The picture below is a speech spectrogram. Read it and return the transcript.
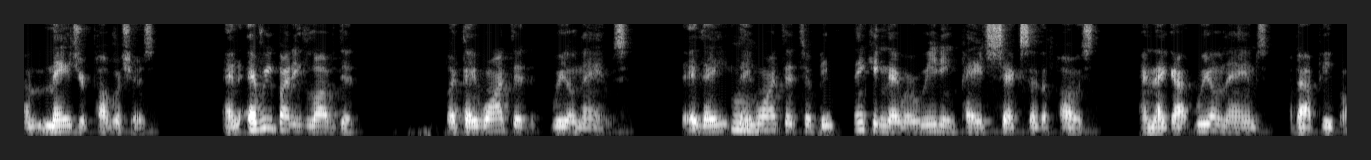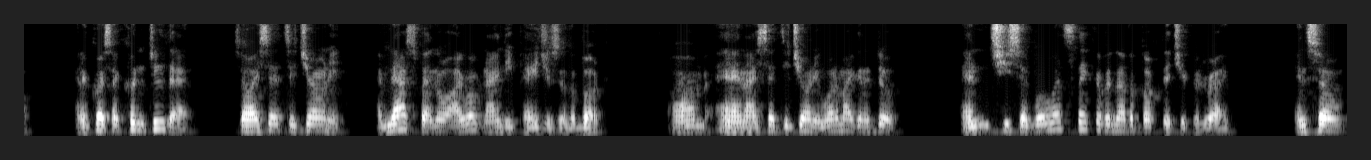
um, major publishers, and everybody loved it, but they wanted real names. They they, they Mm. wanted to be thinking they were reading page six of the Post, and they got real names about people. And of course, I couldn't do that. So I said to Joni, I've now spent all I wrote ninety pages of the book, um, and I said to Joni, what am I going to do? And she said, well, let's think of another book that you could write. And so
